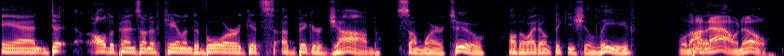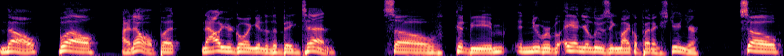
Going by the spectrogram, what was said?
and all depends on if Kalen DeBoer gets a bigger job somewhere too. Although I don't think he should leave. Well, not But- now, no. No, well I know, but now you're going into the Big Ten, so could be innumerable, and you're losing Michael Penix Jr. So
